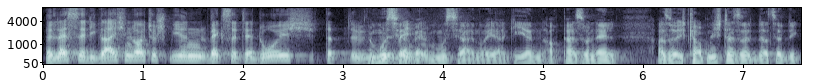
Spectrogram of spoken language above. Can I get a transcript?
Äh, Lässt er die gleichen Leute spielen, wechselt er durch? Das, äh, Er muss ja, muss ja reagieren, auch personell. Also ich glaube nicht, dass er, dass er die.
